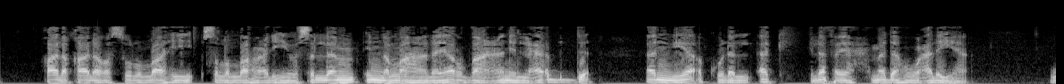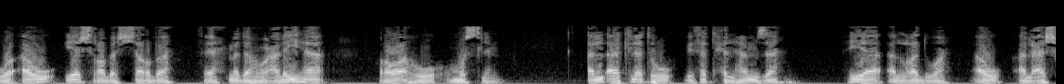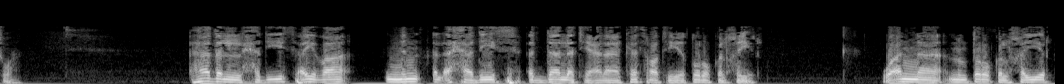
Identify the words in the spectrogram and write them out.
قال قال رسول الله صلى الله عليه وسلم إن الله لا يرضى عن العبد أن يأكل الأكل فيحمده عليها أو يشرب الشربة فيحمده عليها رواه مسلم. الأكلة بفتح الهمزة هي الغدوة أو العشوة. هذا الحديث أيضا من الأحاديث الدالة على كثرة طرق الخير وأن من طرق الخير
